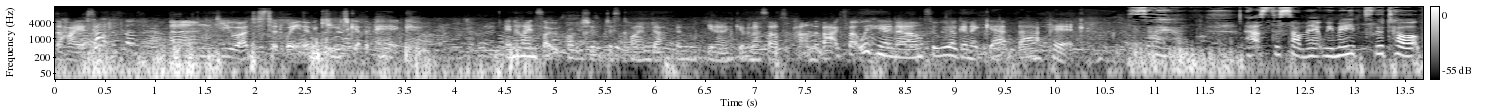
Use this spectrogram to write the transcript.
the highest up and you are just stood waiting in a queue to get the pic in hindsight we probably should have just climbed up and you know given ourselves a pat on the back but we're here now so we are going to get that pic so that's the summit. We made it to the top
